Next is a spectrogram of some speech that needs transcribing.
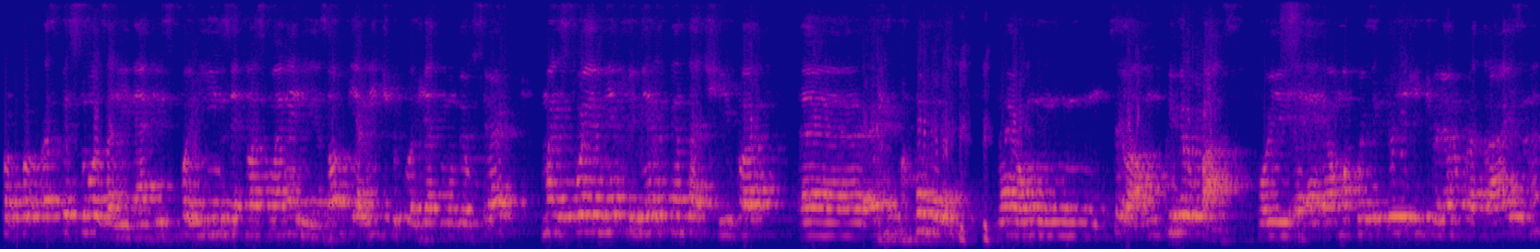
para as pessoas ali, né? Aqueles paninhos e aquelas flanelinhas. Obviamente que o projeto não deu certo, mas foi a minha primeira tentativa é, como né, um, sei lá, um primeiro passo. Foi, é, é uma coisa que hoje a gente olhando para trás, né?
